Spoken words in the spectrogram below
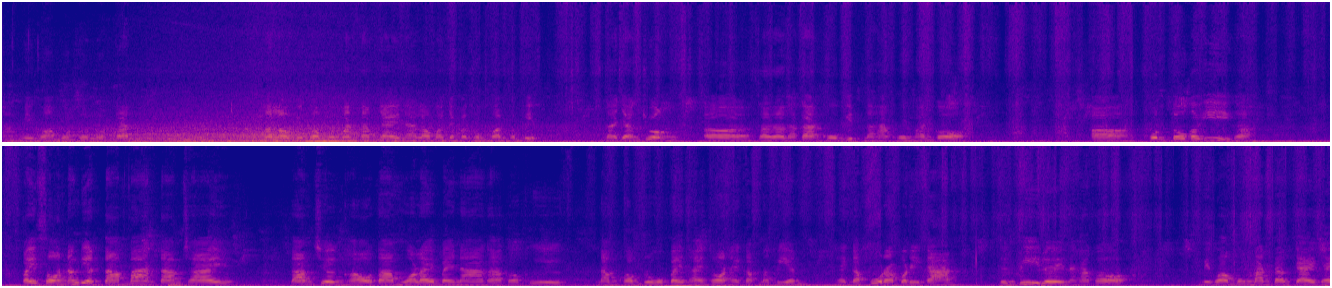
นะมีความอดทนอดกลั้นถ้าเรามีความมุ่งมั่นตั้งใจนะเราก็จะประสบความสำเร็จนะอย่างช่วงสถานการณ์โควิดนะคะคุมพันก็คนโต๊ะเก้าอี้ค่ะ ไปสอนนักเรียนตามบ้านตามชาย ตามเชิงเขาตามหัวไร่ไปนาค่ะ ก็คือนำความรู้ไปถ่ายทอดให้กับนักเรียนให้กับผู้รับบริการ ถึงที่เลยนะคะก็ มีความมุ่งมั่นตั้งใจใช้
